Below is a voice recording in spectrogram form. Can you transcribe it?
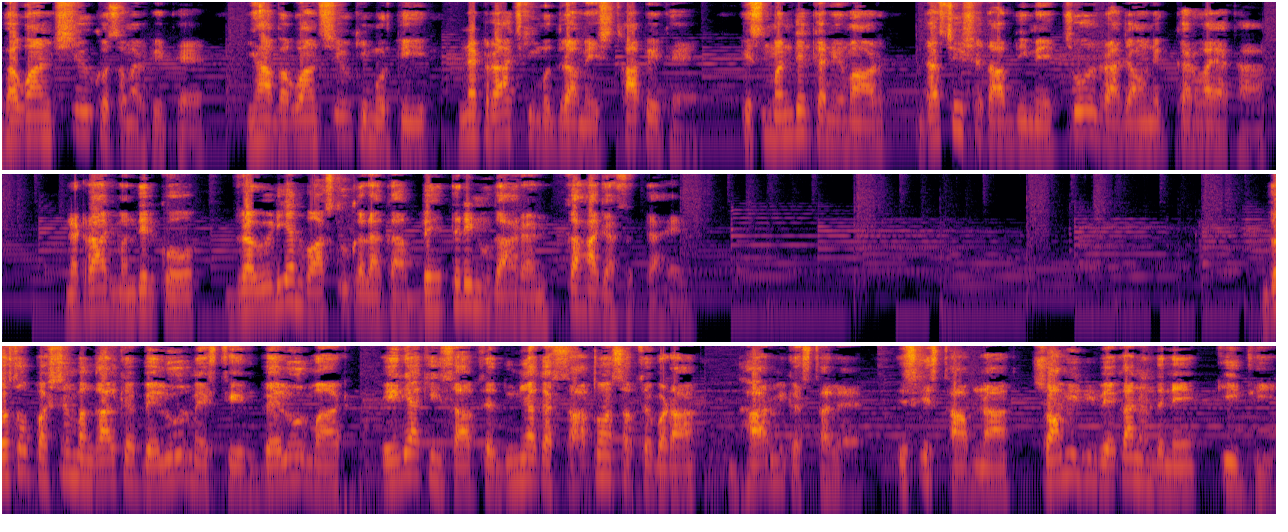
भगवान शिव को समर्पित है। यहाँ भगवान शिव की मूर्ति नटराज की मुद्रा में स्थापित है। इस मंदिर का निर्माण दसवीं शताब्दी में चोल राजाओं ने करवाया था। नटराज मंदिर को द्रविडियन वास्तुकला का बेहतरीन उदाहरण कहा जा सकता है। दोस्तों, पश्चिम बंगाल के बेलूर में स्थित बेलूर मठ एरिया के हिसाब से दुनिया का सातवां सबसे बड़ा धार्मिक स्थल है। इसकी स्थापना स्वामी विवेकानंद ने की थी।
